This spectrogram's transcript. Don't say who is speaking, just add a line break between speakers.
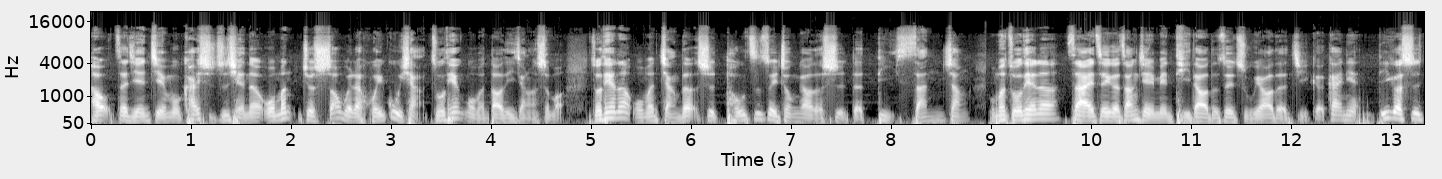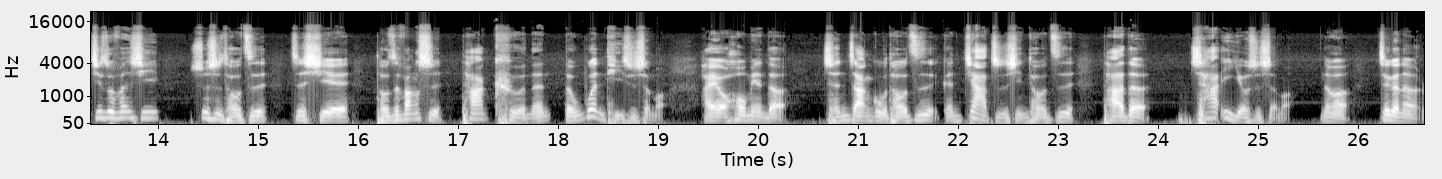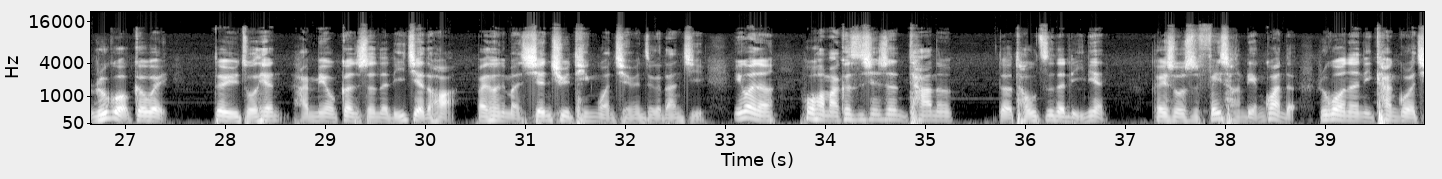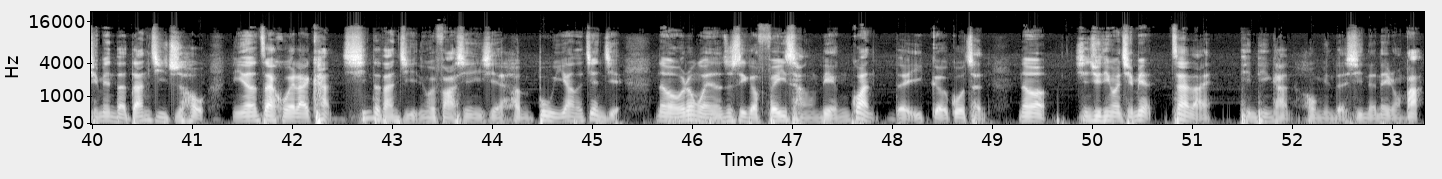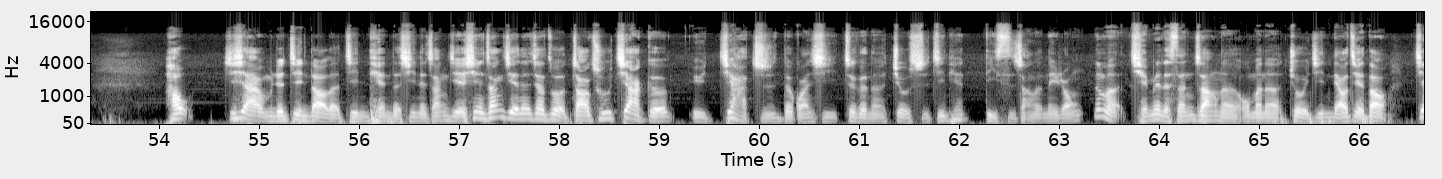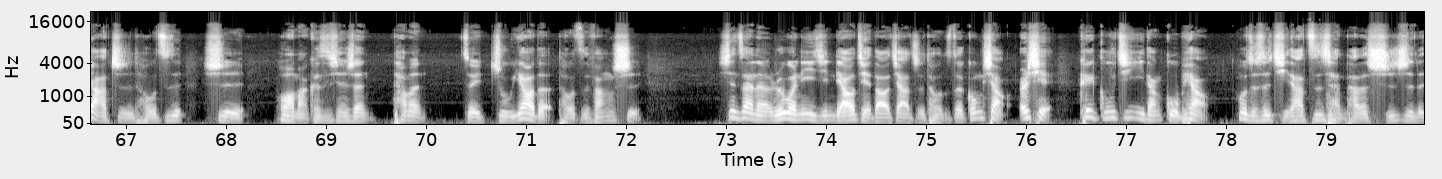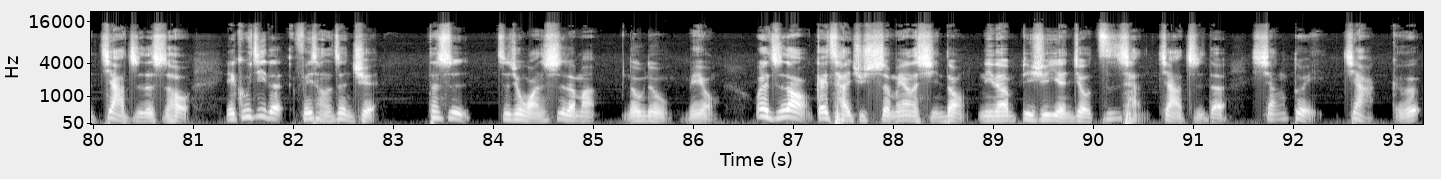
好，在今天节目开始之前呢，我们就稍微来回顾一下昨天我们到底讲了什么。昨天呢，我们讲的是投资最重要的事的第三章。我们昨天呢，在这个章节里面提到的最主要的几个概念，第一个是技术分析、顺势投资这些投资方式，它可能的问题是什么？还有后面的成长股投资跟价值型投资，它的差异又是什么？那么这个呢，如果各位。对于昨天还没有更深的理解的话，拜托你们先去听完前面这个单集，因为呢，霍华马克思先生他呢的投资的理念可以说是非常连贯的。如果呢你看过了前面的单集之后，你呢再回来看新的单集，你会发现一些很不一样的见解。那么我认为呢，这是一个非常连贯的一个过程。那么先去听完前面，再来听听看后面的新的内容吧。好。接下来我们就进到了今天的新的章节，新的章节呢叫做找出价格与价值的关系，这个呢就是今天第四章的内容。那么前面的三章呢，我们呢就已经了解到价值投资是霍华马克思先生他们最主要的投资方式。现在呢，如果你已经了解到价值投资的功效，而且可以估计一档股票或者是其他资产它的实质的价值的时候，也估计的非常的正确，但是。这就完事了吗？No No，没有。为了知道该采取什么样的行动，你呢必须研究资产价值的相对价格。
